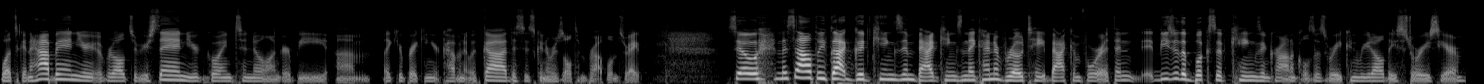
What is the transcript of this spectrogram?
what's going to happen, your results of your sin, you're going to no longer be um, like you're breaking your covenant with God. This is going to result in problems, right? So in the South, we've got good kings and bad kings, and they kind of rotate back and forth. And these are the books of Kings and Chronicles, is where you can read all these stories here.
